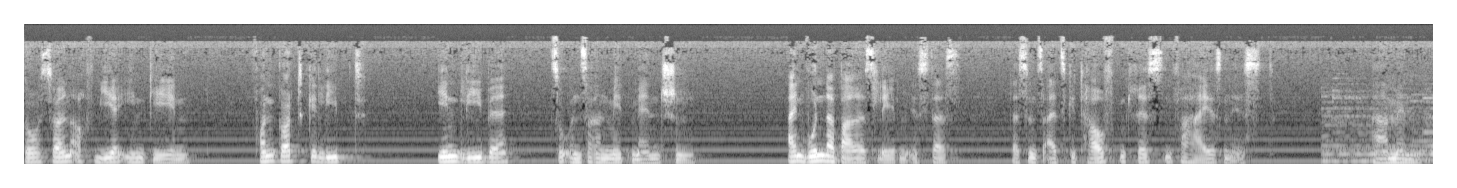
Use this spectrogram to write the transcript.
so sollen auch wir ihn gehen, von Gott geliebt, in Liebe zu unseren Mitmenschen. Ein wunderbares Leben ist das, das uns als getauften Christen verheißen ist. Amen.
